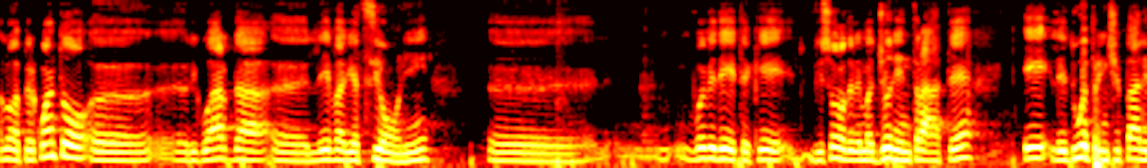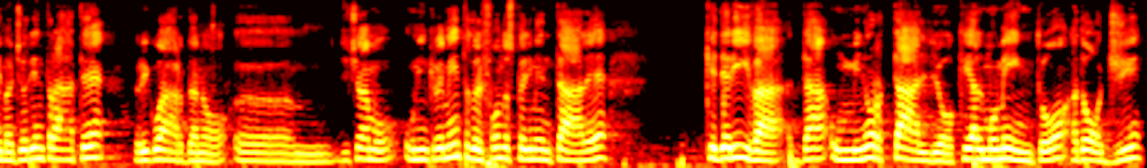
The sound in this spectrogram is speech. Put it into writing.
Allora, per quanto eh, riguarda eh, le variazioni, eh, voi vedete che vi sono delle maggiori entrate e le due principali maggiori entrate riguardano ehm, diciamo, un incremento del fondo sperimentale che deriva da un minor taglio che al momento, ad oggi,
